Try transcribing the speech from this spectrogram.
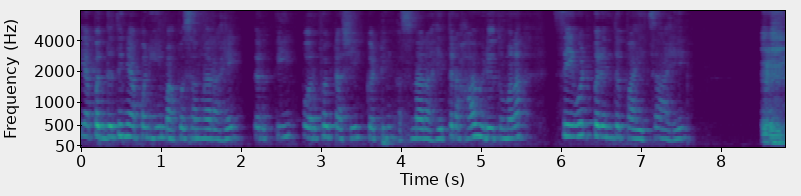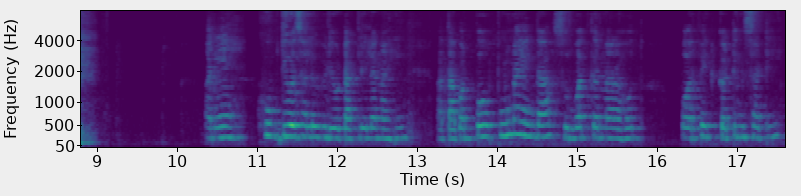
त्या पद्धतीने आपण ही मापं सांगणार आहे. तर ती परफेक्ट अशी कटिंग असणार आहे. तर हा व्हिडिओ तुम्हाला शेवटपर्यंत पाहायचा आहे. आणि खूप दिवस झालं व्हिडिओ टाकलेला नाही. आता आपण प पुन्हा एकदा सुरुवात करणार आहोत. परफेक्ट कटिंगसाठी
